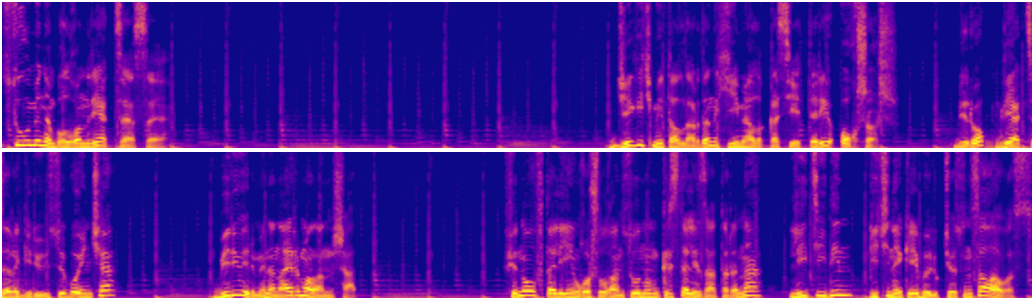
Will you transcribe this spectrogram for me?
суу менен болгон реакциясы. Жегич металлдардын химиялык касиеттери окшош. Бирок реакцияга кирүүсү боюнча бири бири менен айырмаланышат. Фенолфталиин кошулган суунун кристаллизаторуна литийдин кичинекей бөлүкчөсүн салабыз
